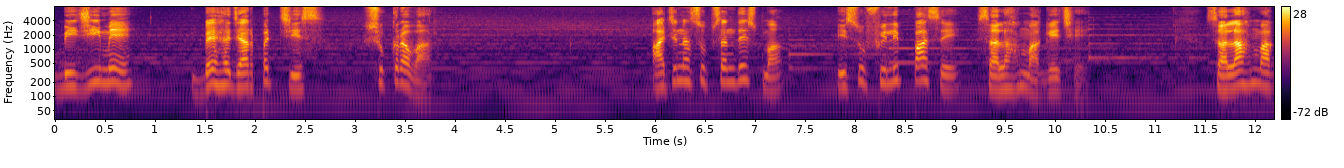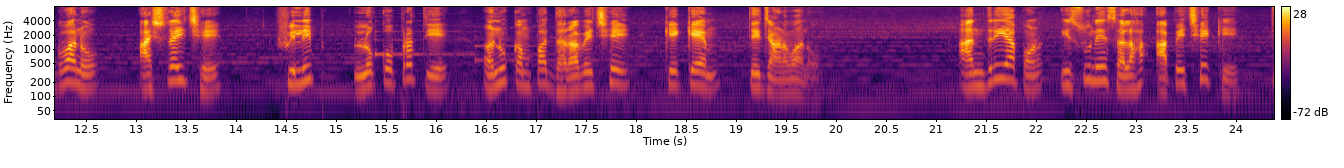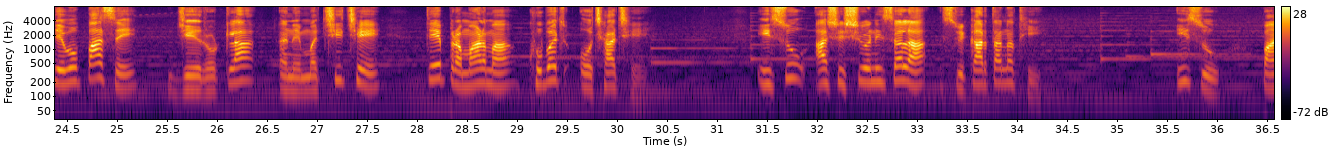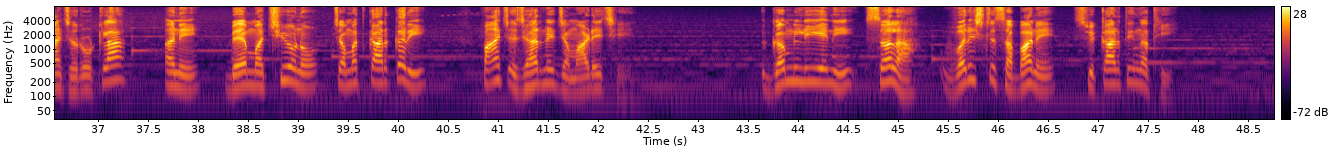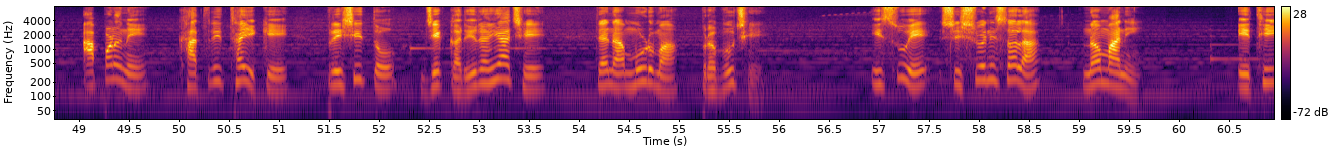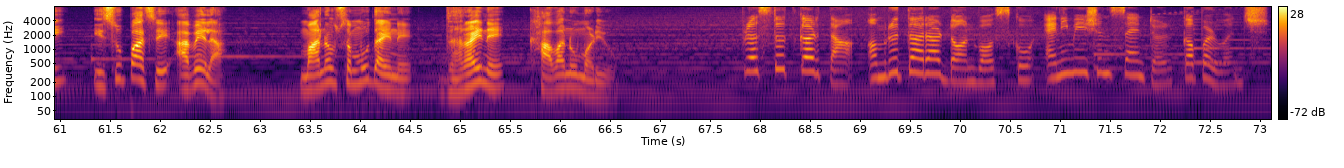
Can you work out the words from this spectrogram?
બીજી મે બે હજાર પચીસ શુક્રવાર. આજના શુભ સંદેશમાં ઈસુ ફિલિપ પાસે સલાહ માગે છે. સલાહ માગવાનો આશ્રય છે ફિલિપ લોકો પ્રત્યે અનુકંપા ધરાવે છે કે કેમ તે જાણવાનો. આંદ્રિયા પણ ઈસુને સલાહ આપે છે કે તેઓ પાસે જે રોટલા અને મચ્છી છે તે પ્રમાણમાં ખૂબ જ ઓછા છે. ઈસુ આ શિષ્યોની સલાહ સ્વીકારતા નથી. ઈસુ પાંચ રોટલા અને બે મચ્છીઓનો ચમત્કાર કરી પાંચ હજારને જમાડે છે. ગમલીએની સલાહ વરિષ્ઠ સભાને સ્વીકારતી નથી. આપણને ખાતરી થઈ કે પ્રેષિતો જે કરી રહ્યા છે તેના મૂળમાં પ્રભુ છે. ઈસુએ શિષ્યોની સલાહ ન માની. એથી ઈસુ પાસે આવેલા માનવ સમુદાયને ધરાઈને ખાવાનું મળ્યું. પ્રસ્તુત કરતા Amritdhara Don Bosco animation centre Kapadvanj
